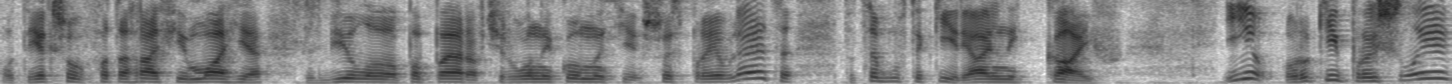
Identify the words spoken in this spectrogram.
От якщо в фотографії магія з білого папера в червоній кімнаті щось проявляється, то це був такий реальний кайф. І роки пройшли.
